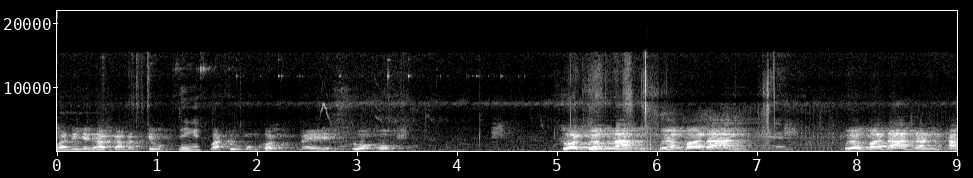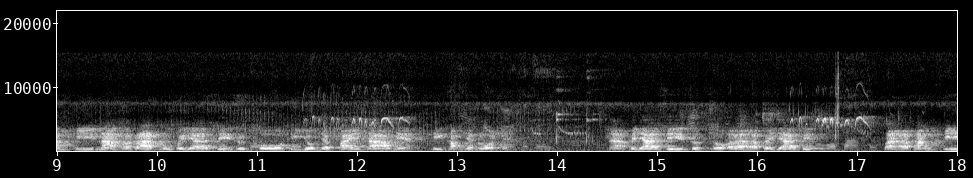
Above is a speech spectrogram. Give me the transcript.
วันนี้จะทำการบรรจุนี่ไงวัตถุมงคลในดวงอก ส่วนเบื้องล่างเมืองบาดาลเมืองบาดาลนั้นทางทีนาคราชลูกพญาศรีสุโธที่โยมจะไปเช้าเนี่ย ที่คำชะโนดเนี่ยนะพญาศรีสุโธเอ่อพญาศรีป่าพังที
